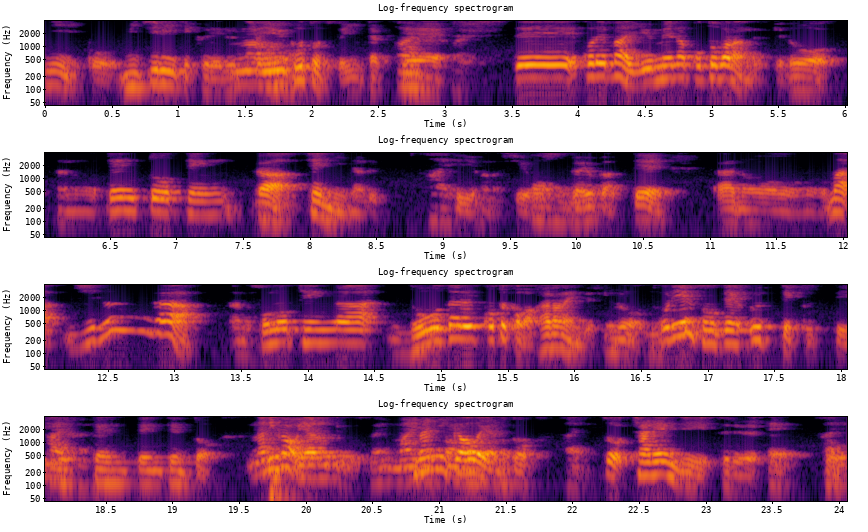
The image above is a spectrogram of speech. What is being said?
に、こう、導いてくれるっていうことをちょっと言いたくて、はい。で、これまあ、有名な言葉なんですけど、あの、点と点が線になるはい。っていう話がよくあって、あの、まあ、自分が、あの、その点がどうなることかわからないんですけど、うんとりあえずその点打っていくっていう、はいはい点、点、点と、何かをやるってことですね。何かをやると。はい。そう、チャレンジする。して、そうはい。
